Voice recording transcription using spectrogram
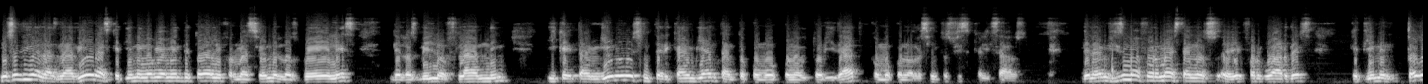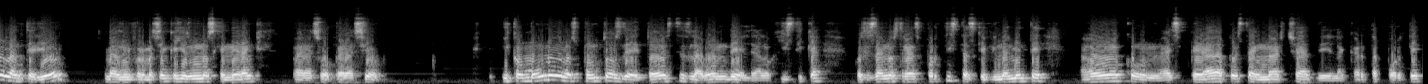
No se diga las navieras que tienen obviamente toda la información de los BLs, de los Bill of Landing y que también ellos intercambian tanto como con la autoridad como con los recintos fiscalizados. De la misma forma están los eh, forwarders que tienen todo lo anterior más la información que ellos mismos generan para su operación. Y como uno de los puntos de todo este eslabón de, la logística, pues están los transportistas, que finalmente ahora con la esperada puesta en marcha de la carta porte,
